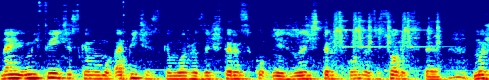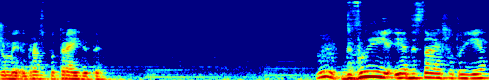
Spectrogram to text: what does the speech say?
найміфічне, епічне, може за 4 секунди, ні, за 4 секунди, за 44. Можемо якраз потрейдити. Диви, я не знаю, що то є.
